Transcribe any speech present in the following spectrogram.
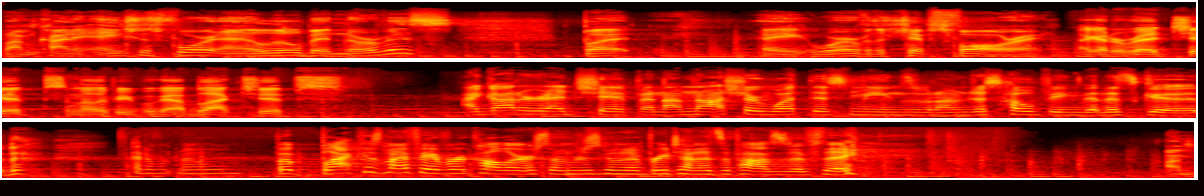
I'm kind of anxious for it and a little bit nervous, but hey, wherever the chips fall, right? I got a red chip, some other people got black chips. I got a red chip, and I'm not sure what this means, but I'm just hoping that it's good. I don't know. But black is my favorite color, so I'm just gonna pretend it's a positive thing. I'm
